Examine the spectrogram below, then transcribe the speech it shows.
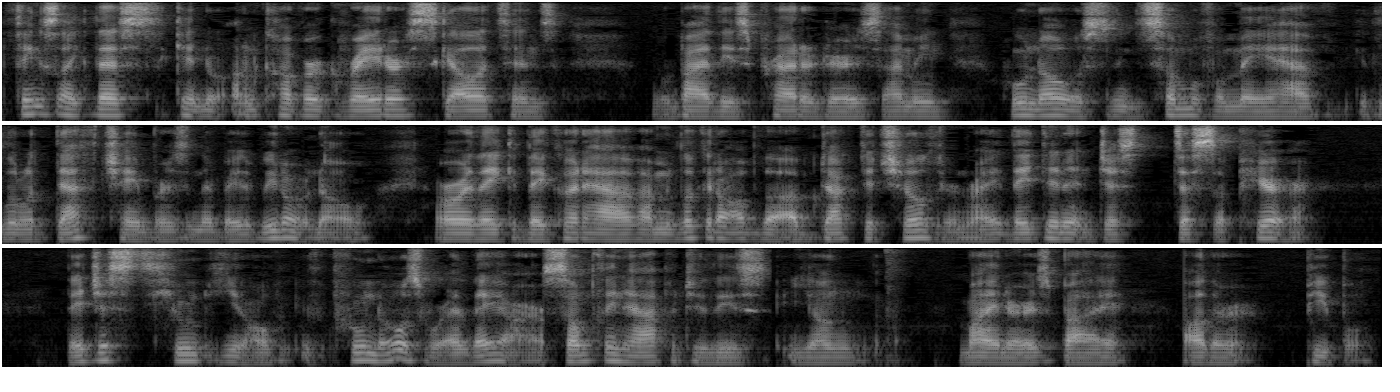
things like this can uncover greater skeletons by these predators. I mean, who knows? Some of them may have little death chambers in their base. We don't know, or they could they could have. I mean, look at all the abducted children, right? They didn't just disappear. They just you know who knows where they are. Something happened to these young minors by other people,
